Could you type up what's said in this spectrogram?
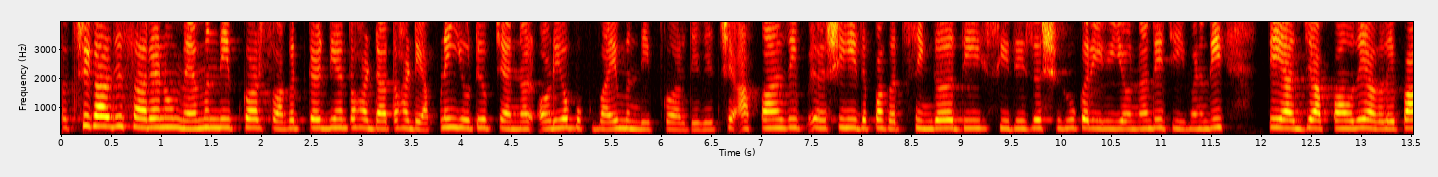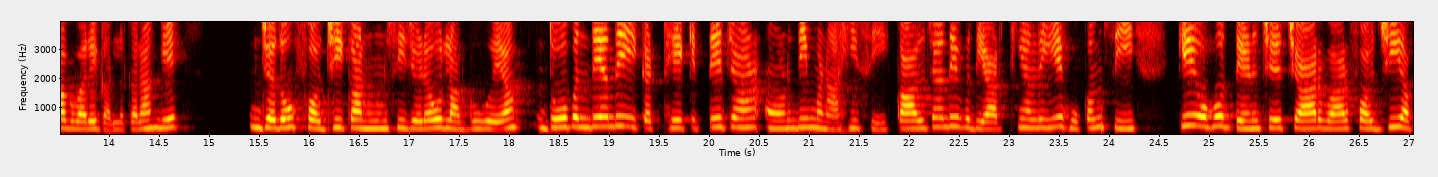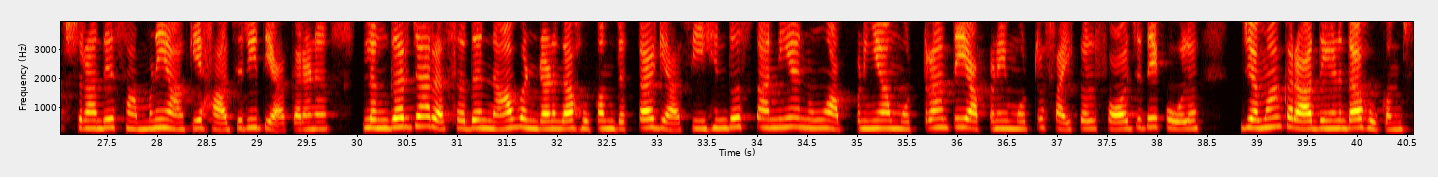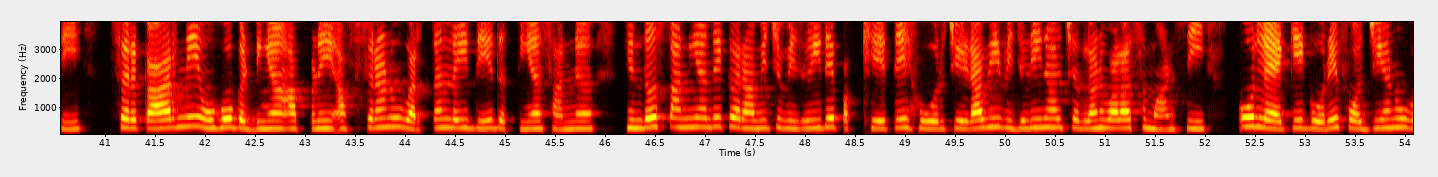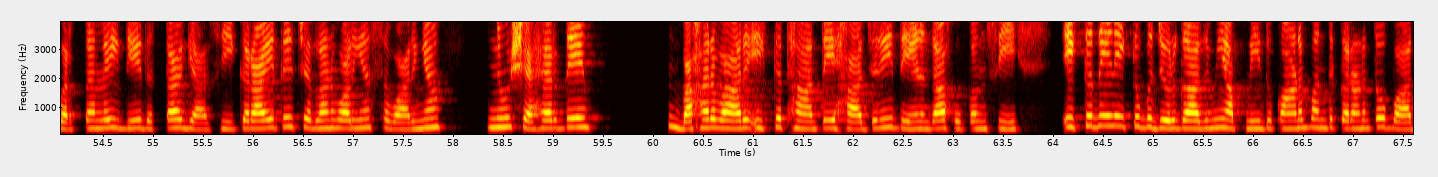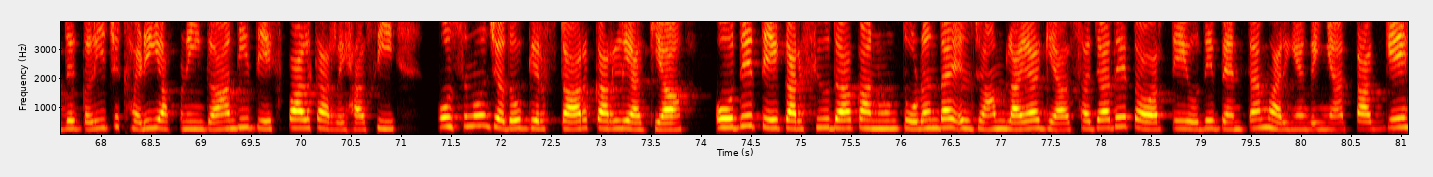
ਸਤਿ ਸ਼੍ਰੀ ਅਕਾਲ ਜੀ ਸਾਰਿਆਂ ਨੂੰ, ਮੈਂ ਮਨਦੀਪ ਕੌਰ ਸਵਾਗਤ ਕਰਦੀ ਹਾਂ ਤੁਹਾਡਾ, ਤੁਹਾਡੇ ਆਪਣੇ YouTube channel audio book by Mandeep Kaur ਦੇ ਵਿੱਚ। ਆਪਾਂ ਜੀ ਸ਼ਹੀਦ ਭਗਤ ਸਿੰਘ ਦੀ ਸੀਰੀਜ਼ ਸ਼ੁਰੂ ਕਰੀ ਹੋਈ ਹੈ ਉਹਨਾਂ ਦੇ ਜੀਵਨ ਦੀ ਤੇ ਅੱਜ ਆਪਾਂ ਉਹਦੇ ਅਗਲੇ ਭਾਗ ਬਾਰੇ ਗੱਲ ਕਰਾਂਗੇ। ਜਦੋਂ ਫੌਜੀ ਕਾਨੂੰਨ ਸੀ ਜਿਹੜਾ ਉਹ ਲਾਗੂ ਹੋਇਆ, ਦੋ ਬੰਦਿਆਂ ਦੇ ਇਕੱਠੇ ਕੀਤੇ ਜਾਣ ਆਉਣ ਦੀ ਮਨਾਹੀ ਸੀ। ਕਾਲਜਾਂ ਦੇ ਵਿਦਿਆਰਥੀਆਂ ਲਈ ਇਹ ਹੁਕਮ ਸੀ ਕਿ ਉਹ ਦਿਨ 'ਚ ਚਾਰ ਵਾਰ ਫੌਜੀ ਅਫਸਰਾਂ ਦੇ ਸਾਹਮਣੇ ਆ ਕੇ ਹਾਜ਼ਰੀ ਦਿਆ ਕਰਨ। ਲੰਗਰ ਜਾਂ ਰਸਦ ਨਾ ਵੰਡਣ ਦਾ ਹੁਕਮ ਦਿੱਤਾ ਗਿਆ ਸੀ। ਹਿੰਦੁਸਤਾਨੀਆਂ ਨੂੰ ਆਪਣੀਆਂ ਮੋਟਰਾਂ ਤੇ ਆਪਣੇ ਮੋਟਰਸਾਈਕਲ ਫੌਜ ਦੇ ਕੋਲ ਜਮ੍ਹਾਂ ਕਰਾ ਦੇਣ ਦਾ ਹੁਕਮ ਸੀ। ਸਰਕਾਰ ਨੇ ਉਹ ਗੱਡੀਆਂ ਆਪਣੇ ਅਫਸਰਾਂ ਨੂੰ ਵਰਤਣ ਲਈ ਦੇ ਦਿੱਤੀਆਂ ਸਨ। ਹਿੰਦੁਸਤਾਨੀਆਂ ਦੇ ਘਰਾਂ ਵਿੱਚ ਬਿਜਲੀ ਦੇ ਪੱਖੇ ਤੇ ਹੋਰ ਜਿਹੜਾ ਵੀ ਬਿਜਲੀ ਨਾਲ ਚੱਲਣ ਵਾਲਾ ਸਮਾਨ ਸੀ ਉਹ ਲੈ ਕੇ ਗੋਰੇ ਫੌਜੀਆਂ ਨੂੰ ਵਰਤਣ ਲਈ ਦੇ ਦਿੱਤਾ ਗਿਆ ਸੀ। ਕਿਰਾਏ ਤੇ ਚੱਲਣ ਵਾਲੀਆਂ ਸਵਾਰੀਆਂ ਨੂੰ ਸ਼ਹਿਰ ਦੇ ਬਾਹਰਵਾਰ ਇੱਕ ਥਾਂ ਤੇ ਹਾਜ਼ਰੀ ਦੇਣ ਦਾ ਹੁਕਮ ਸੀ। ਇੱਕ ਦਿਨ ਇੱਕ ਬਜ਼ੁਰਗ ਆਦਮੀ ਆਪਣੀ ਦੁਕਾਨ ਬੰਦ ਕਰਨ ਤੋਂ ਬਾਅਦ ਗਲੀ 'ਚ ਖੜੀ ਆਪਣੀ ਗਾਂ ਦੀ ਦੇਖਭਾਲ ਕਰ ਰਿਹਾ ਸੀ। ਉਸ ਨੂੰ ਜਦੋਂ ਗ੍ਰਿਫਤਾਰ ਕਰ ਲਿਆ ਗਿਆ, ਉਹਦੇ ਤੇ ਕਰਫਿਊ ਦਾ ਕਾਨੂੰਨ ਤੋੜਨ ਦਾ ਇਲਜ਼ਾਮ ਲਾਇਆ ਗਿਆ। ਸਜ਼ਾ ਦੇ ਤੌਰ ਤੇ ਉਹਦੇ ਬੈਂਤਾਂ ਮਾਰੀਆਂ ਗਈਆਂ। ਤਾਗੇ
